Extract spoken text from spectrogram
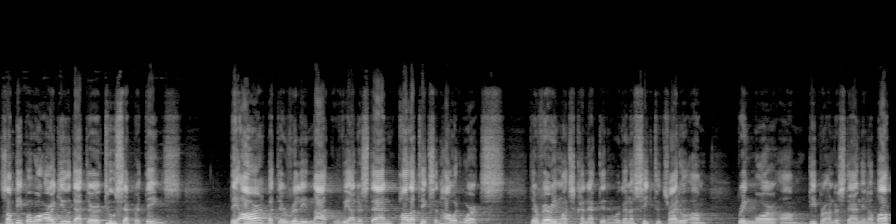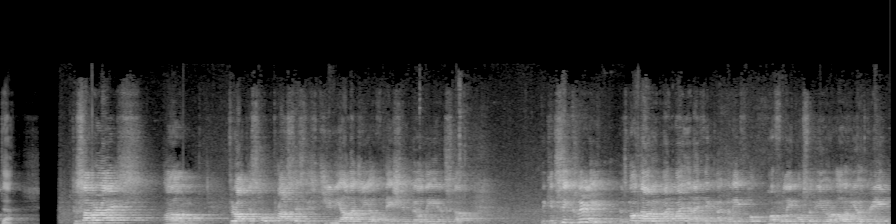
Some people will argue that they're two separate things. They are, but they're really not. We understand politics and how it works, they're very much connected, and we're going to seek to try to um, bring more um, deeper understanding about that. To summarize, um, throughout this whole process, this genealogy of nation building and stuff, we can see clearly, there's no doubt in my mind, and I think, I believe, ho- hopefully most of you or all of you agree,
